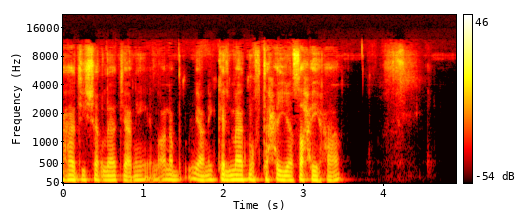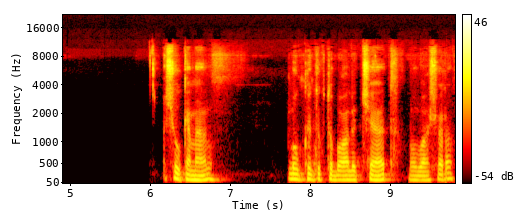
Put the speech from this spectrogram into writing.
هذه شغلات يعني ب- يعني كلمات مفتاحية صحيحة. شو كمان؟ ممكن تكتبوا على الشات مباشرة.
